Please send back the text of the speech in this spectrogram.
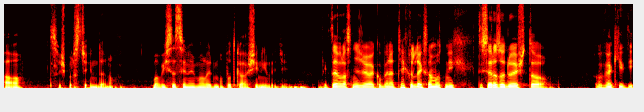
A jsi prostě jinde, no. Bavíš se s jinýma lidma, potkáš jiný lidi. Tak to je vlastně, že jo, na těch lidech samotných, ty se rozhoduješ to, v jaký tý...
